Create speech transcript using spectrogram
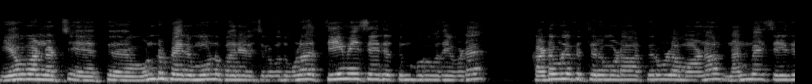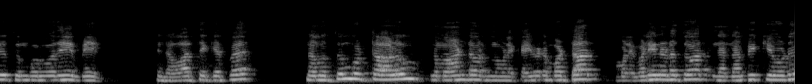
யோவான் நட்ச ஒன்று பேர் மூணு பதினேழு சொல்வது போல தீமை செய்து துன்புறுவதை விட கடவுளுக்கு திருமுடா திருவுளமானால் நன்மை செய்து துன்புறுவதே மேல். இந்த வார்த்தைக்கேற்ப நம்ம துன்புற்றாலும் நம்ம ஆண்டவர் நம்மளை கைவிட மாட்டார் நம்மளை வழி நடத்துவார் என்ற நம்பிக்கையோடு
